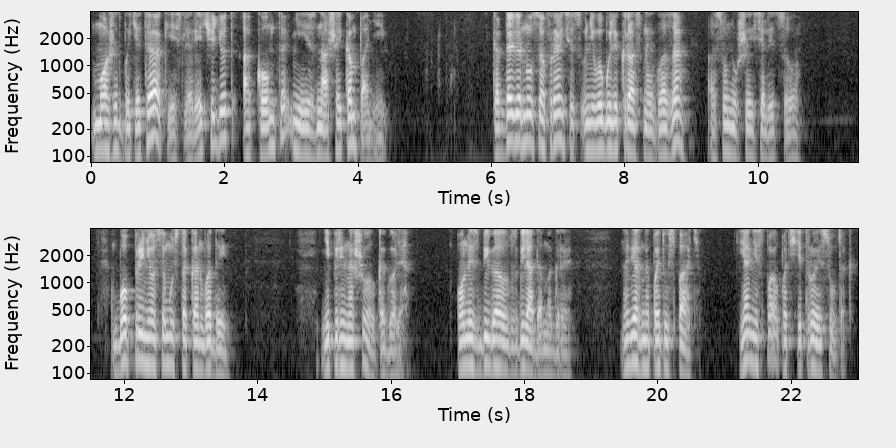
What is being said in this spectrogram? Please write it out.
Может быть и так, если речь идет о ком-то не из нашей компании. Когда вернулся Фрэнсис, у него были красные глаза, осунувшееся лицо. Боб принес ему стакан воды. Не переношу алкоголя. Он избегал взгляда Магре. Наверное, пойду спать. Я не спал почти трое суток.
